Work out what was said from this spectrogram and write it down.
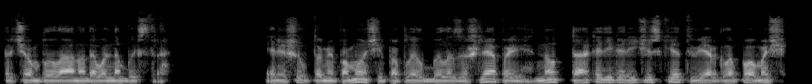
причем плыла она довольно быстро. Я решил Томе помочь и поплыл было за шляпой, но та категорически отвергла помощь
